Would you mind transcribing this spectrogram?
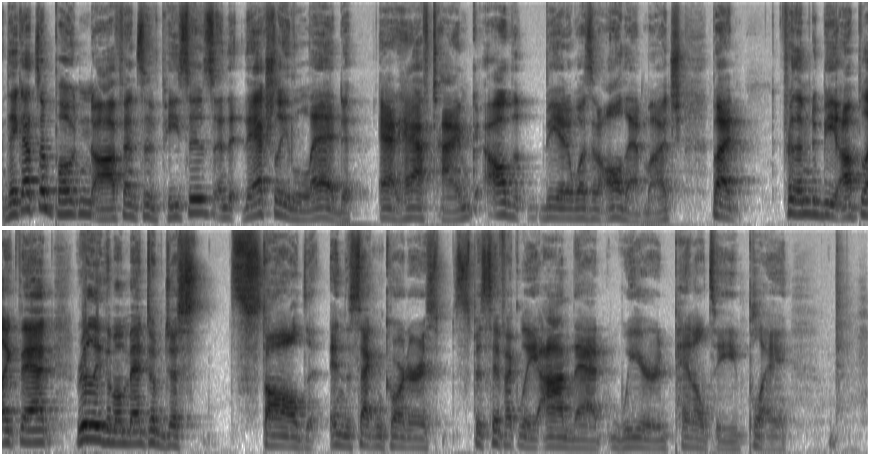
They got some potent offensive pieces, and they actually led at halftime, albeit it wasn't all that much. But for them to be up like that, really the momentum just stalled in the second quarter, specifically on that weird penalty play.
